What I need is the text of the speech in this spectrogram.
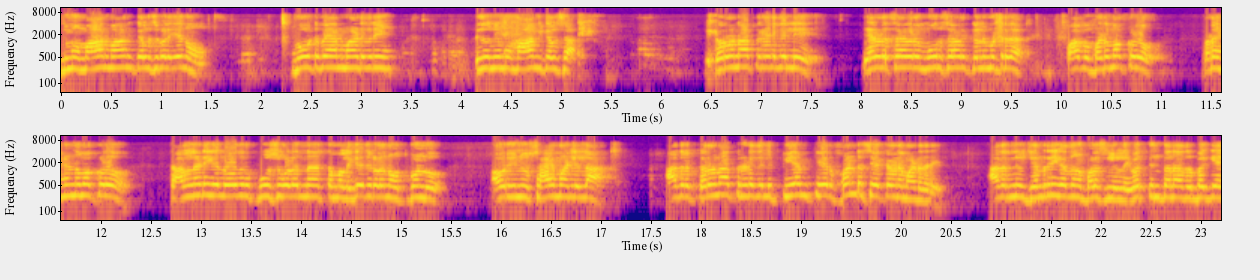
ನಿಮ್ಮ ಮಹಾನ್ ಮಹಾನ್ ಕೆಲಸಗಳು ಏನು? ನೋಟ್ ಬ್ಯಾನ್ ಮಾಡಿದ್ರಿ? ಇದು ನಿಮ್ಮ ಮಹಾನ್ ಕೆಲಸ. ಕೊರೋನಾ ಪೀರಿಯಡ್ದಲ್ಲಿ ಎರಡು ಸಾವಿರ, ಮೂರು ಸಾವಿರ ಕಿಲೋಮೀಟರ್ ಪಾಪ ಬಡ ಮಕ್ಕಳು, ಬಡ ಹೆಣ್ಣು ಮಕ್ಕಳು ಕಾಲ್ನಡಿಗೆಯಲ್ಲಿ ಹೋದ್ರು ಕೂಸುಗಳನ್ನ, ತಮ್ಮ ಲಗೇಜ್ಗಳನ್ನ ಹೊತ್ಕೊಂಡು ಅವ್ರು ಇನ್ನು ಸಹಾಯ ಮಾಡಲಿಲ್ಲ. ಆದ್ರೆ ಕರೋನಾ ಪೀರಿಯಡ್ದಲ್ಲಿ ಪಿ ಎಂ ಕೇರ್ ಫಂಡ್ ಶೇಖರಣೆ ಮಾಡಿದ್ರಿ. ಆದ್ರೆ ನೀವು ಜನರಿಗೆ ಅದನ್ನು ಬಳಸಲಿಲ್ಲ. ಇವತ್ತಿನ ತನ ಅದ್ರ ಬಗ್ಗೆ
